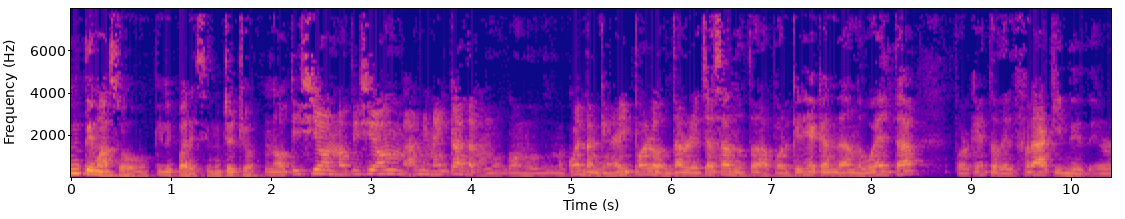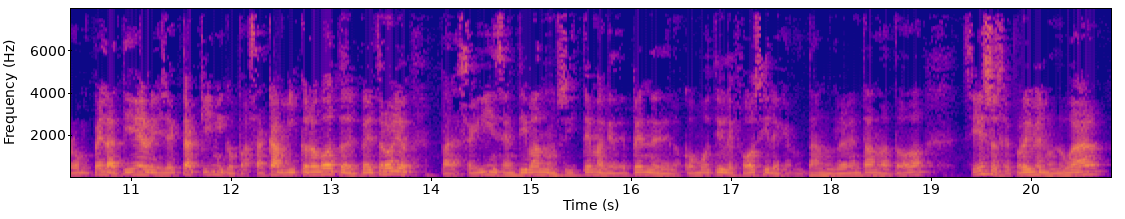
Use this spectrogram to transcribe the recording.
un temazo, ¿qué les parece, muchachos? Notición, notición, a mí me encanta como, como me cuentan que hay pueblos que están rechazando toda la porquería que anda dando vuelta, porque esto del fracking, de, de romper la tierra, inyectar químicos para sacar microgotas del petróleo, para seguir incentivando un sistema que depende de los combustibles fósiles que nos están reventando a todos, si eso se prohíbe en un lugar,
